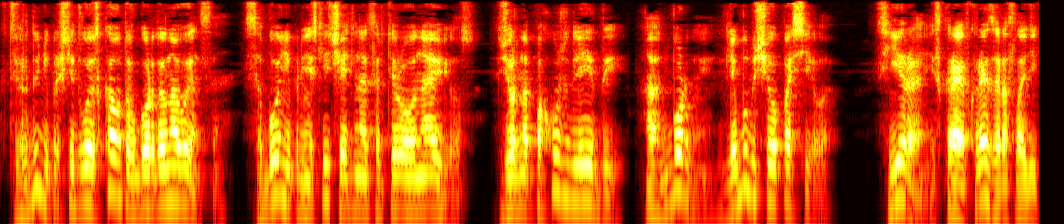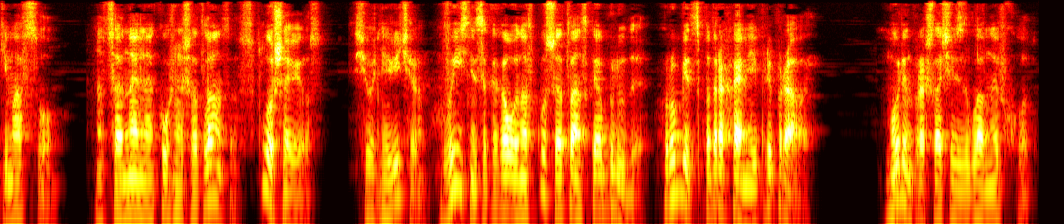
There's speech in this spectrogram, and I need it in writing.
В твердыню пришли двое скаутов Гордона Венса. С собой они принесли тщательно отсортированный овес. Зерна похожи для еды, а отборные – для будущего посева. Сьерра из края в край заросла диким овсом. Национальная кухня шотландцев сплошь овес. Сегодня вечером выяснится, каково на вкус шотландское блюдо – рубец с потрохами и приправой. Морин прошла через главный вход.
